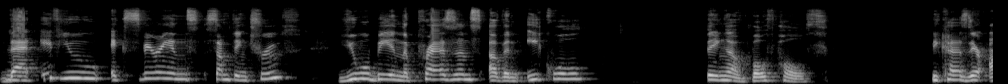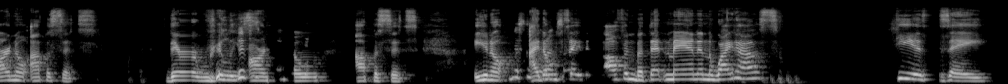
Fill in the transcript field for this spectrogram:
That if you experience something truth, you will be in the presence of an equal thing of both poles because there are no opposites. There really This is- no opposites. You know, I don't say this often, but that man in the White House, he is a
